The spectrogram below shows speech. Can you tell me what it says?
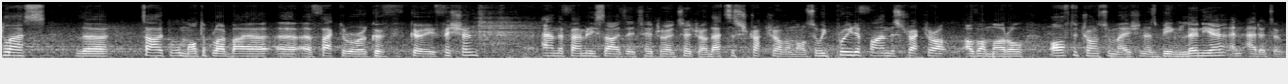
plus the title multiplied by a, a factor or a co- coefficient and the family size, etc., etc. That's the structure of our model. So we predefine the structure of our model after transformation as being linear and additive.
